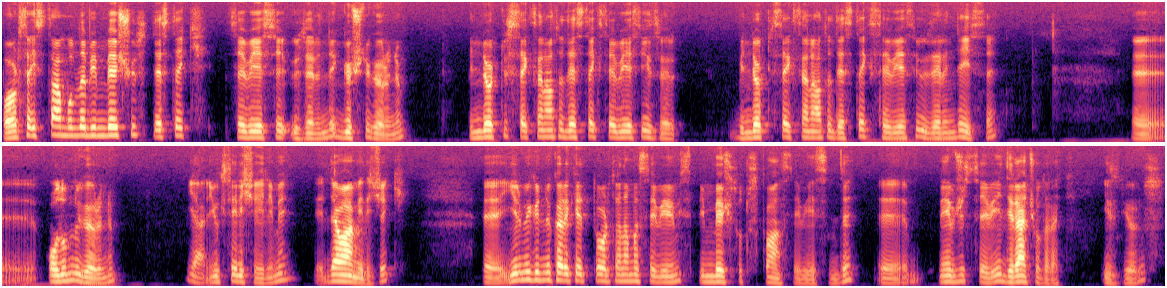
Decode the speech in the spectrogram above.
Borsa İstanbul'da 1500 destek seviyesi üzerinde güçlü görünüm. 1486 destek seviyesi üzeri 1486 destek seviyesi üzerinde ise e, olumlu görünüm yani yükseliş eğilimi e, devam edecek. E, 20 günlük hareketli ortalama seviyemiz 1530 puan seviyesinde. E, mevcut seviyeyi direnç olarak izliyoruz.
